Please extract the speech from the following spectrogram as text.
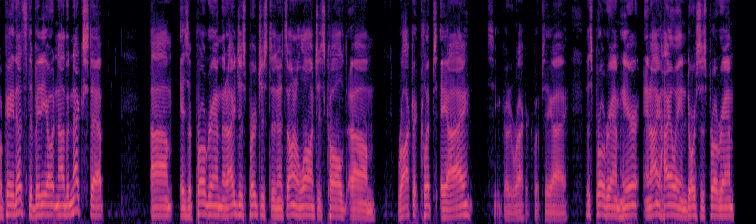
Okay, that's the video. Now the next step um, is a program that I just purchased and it's on a launch. It's called um, Rocket Clips AI. see, go to Rocket Clips AI. This program here, and I highly endorse this program.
